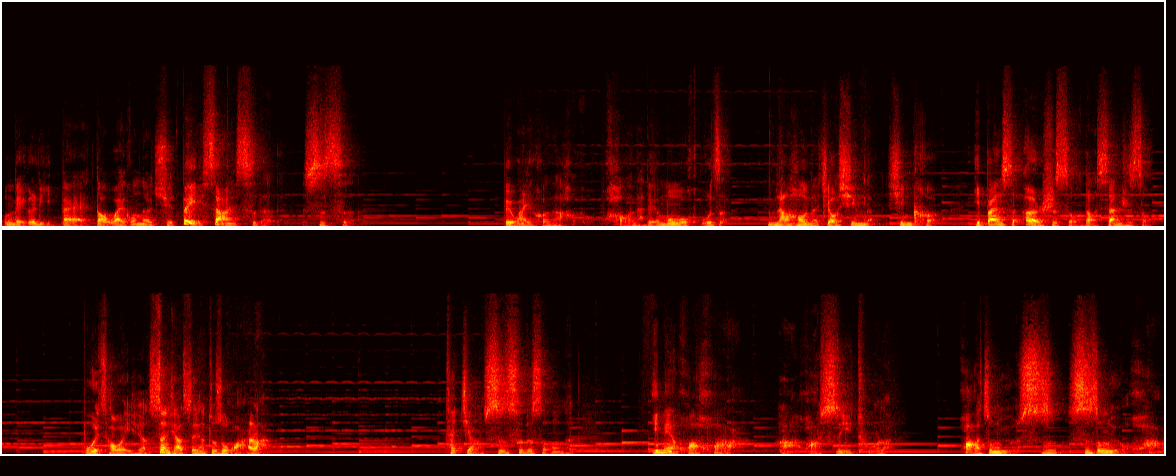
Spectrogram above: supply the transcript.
我每个礼拜到外公那去背上一次的诗词。背完以后呢，好，好呢，得摸摸胡子。然后呢，教新的新课，一般是二十首到三十首，不会超过一小时，剩下时间都是玩了。他讲诗词的时候呢，一面画画啊，画示意图了，画中有诗，诗中有画，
